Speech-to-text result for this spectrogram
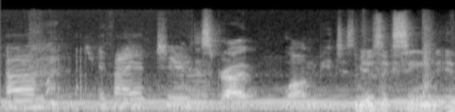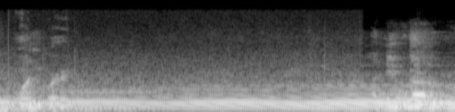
Um, if I had to describe Long Beach's music scene in one word. A new road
